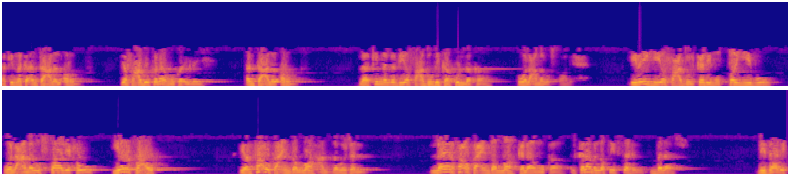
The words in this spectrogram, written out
لكنك أنت على الأرض يصعد كلامك إليه. أنت على الأرض. لكن الذي يصعد بك كلك هو العمل الصالح. إليه يصعد الكلم الطيب والعمل الصالح يرفعه. يرفعك عند الله عز وجل. لا يرفعك عند الله كلامك. الكلام اللطيف سهل بلاش. لذلك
